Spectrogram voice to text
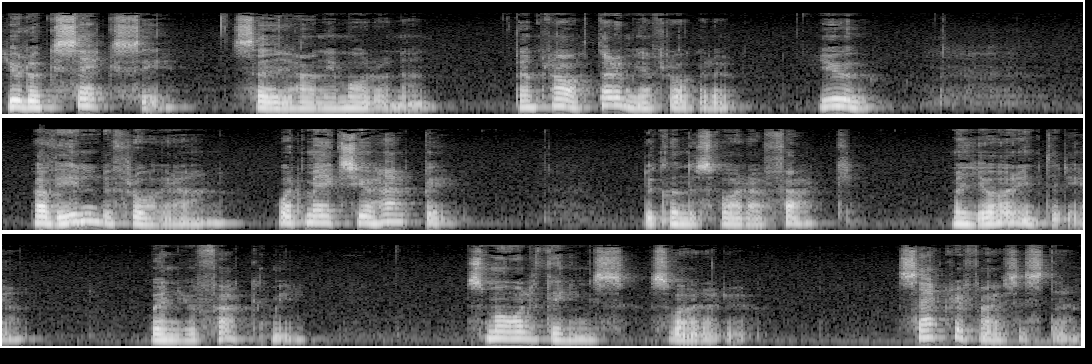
You look sexy, säger han i morgonen. Vem pratar du med? frågar du. You. Vad vill du? frågar han. What makes you happy? Du kunde svara fuck, men gör inte det. When you fuck me. Small things, svarar du. Sacrifices then.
